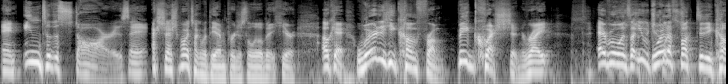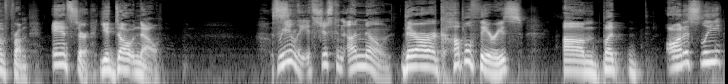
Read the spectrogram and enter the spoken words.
and into the stars. And actually, I should probably talk about the Emperor just a little bit here. Okay, where did he come from? Big question, right? Everyone's like, Huge where the fuck did he come from? Answer, you don't know. Really, it's just an unknown. There are a couple theories, um, but honestly,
